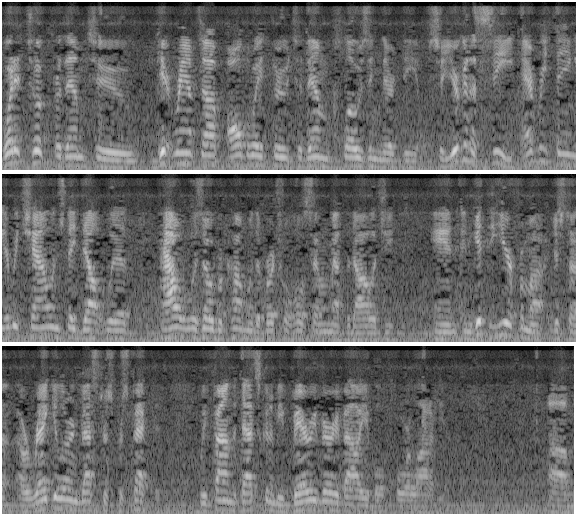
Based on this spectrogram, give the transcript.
what it took for them to get ramped up all the way through to them closing their deal. So you're going to see everything, every challenge they dealt with, how it was overcome with a virtual wholesaling methodology, and, and get to hear from a, just a, a regular investor's perspective. We found that that's going to be very, very valuable for a lot of you. Um,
